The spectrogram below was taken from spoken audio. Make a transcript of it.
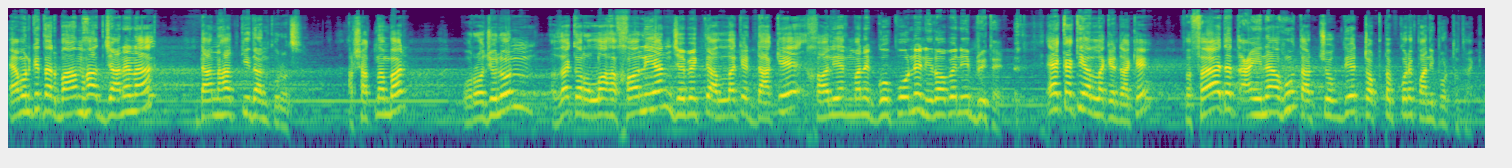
এমনকি তার বাম হাত জানে না, ডান হাত কি দান করেছে। আর সাত নাম্বার রজুলুন আল্লাহ খালিয়ান, যে ব্যক্তি আল্লাহকে ডাকে, খালিয়ান মানে গোপনে, নীরবে, নিবৃতে। একাকি আল্লাহকে ডাকে। তো ফাদাত আইনাহু, তার চোখ দিয়ে টপ টপ করে পানি পড়তে থাকে।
